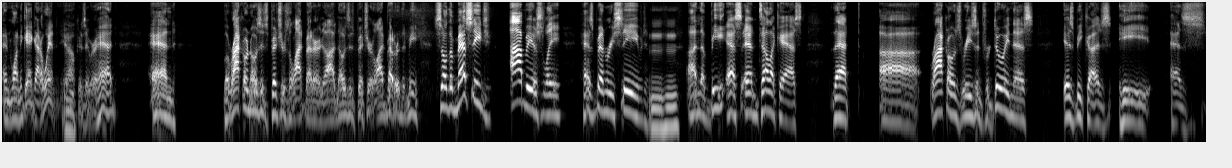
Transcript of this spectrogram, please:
and won the game, got a win, you know, because they were ahead. And but Rocco knows his pitchers a lot better. uh, knows his pitcher a lot better than me. So the message obviously has been received on the BSN telecast that uh, Rocco's reason for doing this is because he has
